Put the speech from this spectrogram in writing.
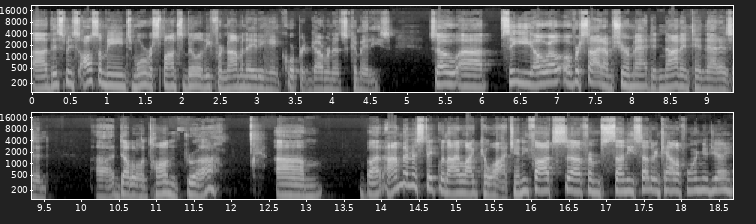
uh, this means also means more responsibility for nominating and corporate governance committees. So, uh, CEO oversight, I'm sure Matt did not intend that as a uh, double entendre. Um, but I'm going to stick with I like to watch. Any thoughts uh, from sunny Southern California, Jay?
